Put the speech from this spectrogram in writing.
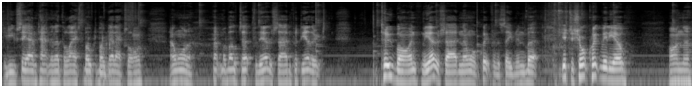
you see, I'm tightening up the last bolt to bolt that axle on. I want to hump my bolts up for the other side and put the other tube on the other side, and I'm gonna quit for this evening. But just a short, quick video on the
